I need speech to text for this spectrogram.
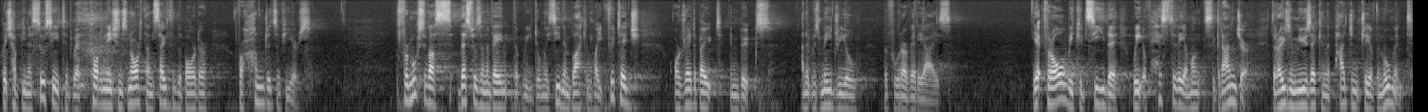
which have been associated with coronations north and south of the border for hundreds of years. For most of us, this was an event that we'd only seen in black and white footage or read about in books, and it was made real before our very eyes. Yet for all we could see the weight of history amongst the grandeur the rousing music and the pageantry of the moment,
